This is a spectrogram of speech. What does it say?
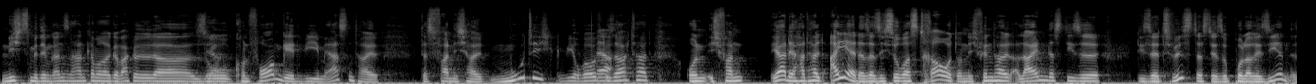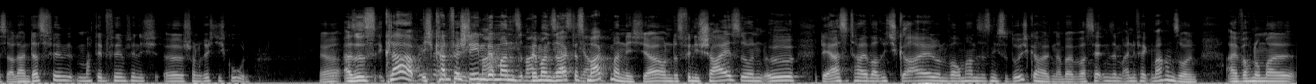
nichts mit dem ganzen Handkameragewackel da so Ja. konform geht wie im ersten Teil. Das fand ich halt mutig, wie Rolf Ja. gesagt hat. Und ich fand, ja, der hat halt Eier, dass er sich sowas traut. Und ich finde halt allein, dass diese, dieser Twist, dass der so polarisierend ist, allein das Film, macht den Film, finde ich, äh, schon richtig gut. Ja, also es, klar, ich kann ich verstehen, mag- wenn man, wenn man sagt, das mag man nicht, ja, und das finde ich scheiße und öh, der erste Teil war richtig geil und warum haben sie es nicht so durchgehalten? Aber was hätten sie im Endeffekt machen sollen? Einfach nochmal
